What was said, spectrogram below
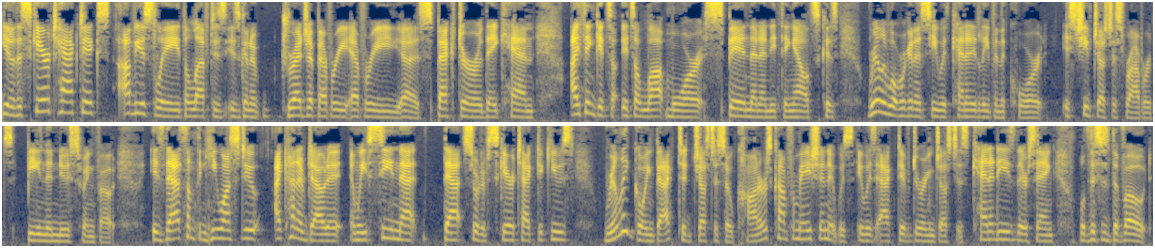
you know the scare tactics. Obviously, the left is, is going to dredge up every every uh, specter they can. I think it's it's a lot more spin than anything else because really what we're going to see with Kennedy leaving the court is Chief Justice Roberts being the new swing vote. Is that something he wants to do? I kind of doubt it, and we've seen that that sort of scare tactic used really going back to Justice O'Connor's confirmation. It was it was active during Justice Kennedy's. They're saying, well, this is the vote.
